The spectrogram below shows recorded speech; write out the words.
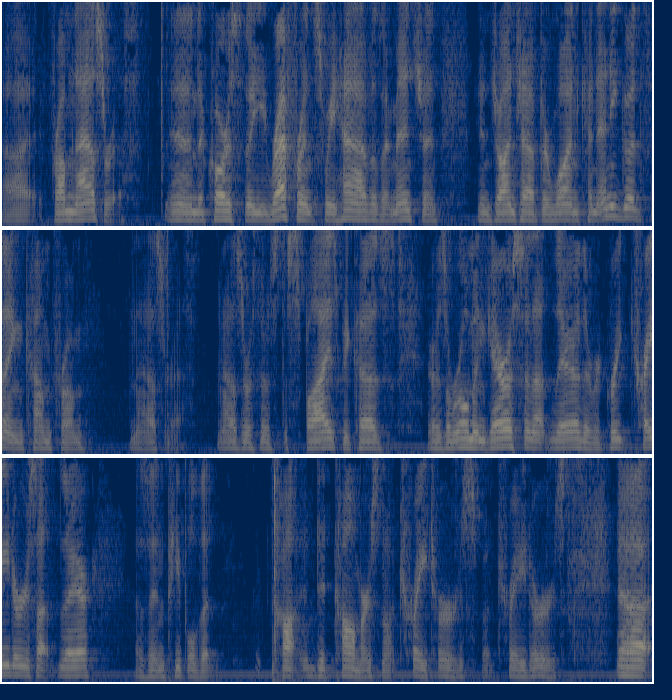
uh, from Nazareth. And of course, the reference we have, as I mentioned in John chapter 1, can any good thing come from Nazareth? Nazareth was despised because there was a Roman garrison up there. There were Greek traders up there, as in people that did commerce, not traitors, but traders, uh,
